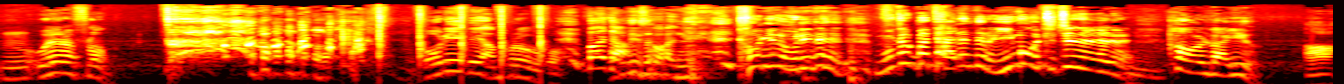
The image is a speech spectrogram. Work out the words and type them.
음, where are from? 머리에 대해 안 물어보고. 맞아. 어디서 왔니? 거기서 우리는 무조건 다른 데로 이목을 추천하려면 How old are you? 아,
